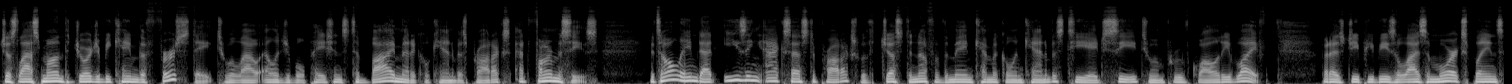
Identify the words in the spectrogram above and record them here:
Just last month, Georgia became the first state to allow eligible patients to buy medical cannabis products at pharmacies. It's all aimed at easing access to products with just enough of the main chemical in cannabis, THC, to improve quality of life. But as GPB's Eliza Moore explains,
